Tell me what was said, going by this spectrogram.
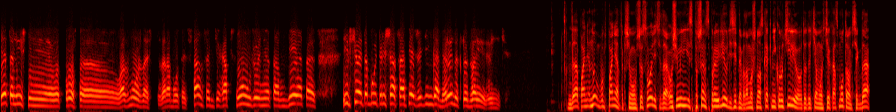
Это лишняя вот просто э, возможность заработать станциям техобслуживания там где-то. И все это будет решаться опять же деньгами. Рынок на дворе, извините. Да, пон... ну, понятно, к чему вы все сводите, да. В общем, совершенно справедливо, действительно, потому что у нас как ни крутили вот эту тему с техосмотром, всегда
